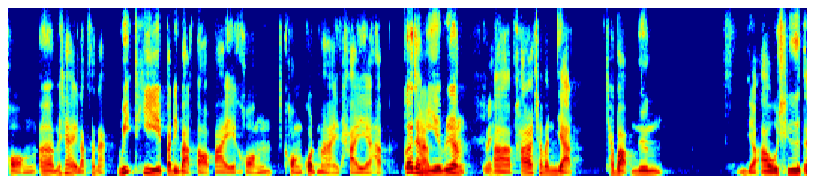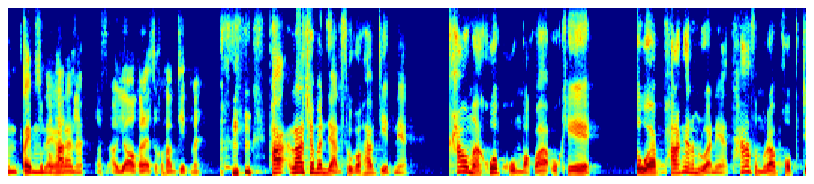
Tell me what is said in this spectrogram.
ของเออไม่ใช่ลักษณะวิธีปฏิบัติต่อไปของของกฎหมายไทยอะครับ ก็จะครับมีเรื่องใช่ไหมอ่าพระราชบัญญัติฉบับหนึ่งเดี๋ยวเอาชื่อเต็มสุๆขเลยภาก็พได้จิตนะเอาเอาย่อก็ได้สุขภาพจิตมาพระราชบัญญัติสุขภาพจิตเนี่ย เข้ามาควบคุมบอกว่า โอเค ตัวพนักงานตำรวจเนี่ย ถ้าสมมติว่าพบเจ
